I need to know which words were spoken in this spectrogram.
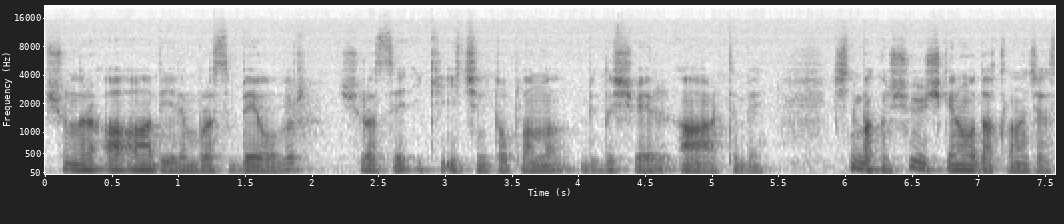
şunları AA diyelim. Burası B olur. Şurası 2 için toplamı bir dış verir. A artı B. Şimdi bakın şu üçgene odaklanacağız.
